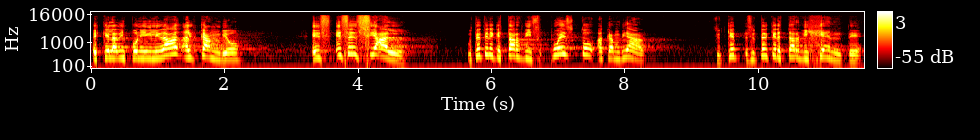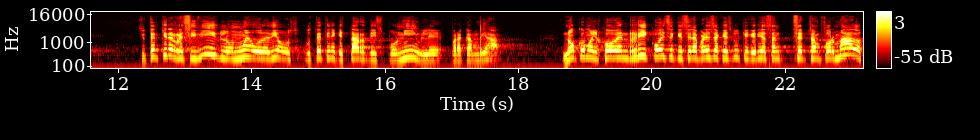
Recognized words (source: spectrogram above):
es que la disponibilidad al cambio es esencial. Usted tiene que estar dispuesto a cambiar. Si usted, quiere estar vigente, si usted quiere recibir lo nuevo de Dios, usted tiene que estar disponible para cambiar. No como el joven rico ese que se le aparece a Jesús que quería ser transformado,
